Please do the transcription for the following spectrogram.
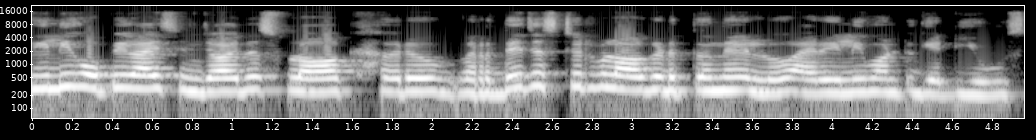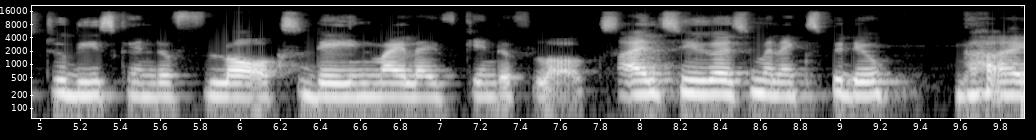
really hope you guys enjoy this vlog ഒരു വെറുതെ ജസ്റ്റ് ഒരു വ്ളോഗ് എടുത്തതേ ഉള്ളൂ. I really want to get use to these kind of vlogs day in my life kind of vlogs I see you guys my next video bye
